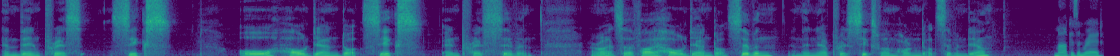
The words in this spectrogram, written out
and then press six, or hold down dot 6 and press 7. Alright, so if I hold down dot 7 and then now press 6 while I'm holding dot 7 down, Markers in red.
